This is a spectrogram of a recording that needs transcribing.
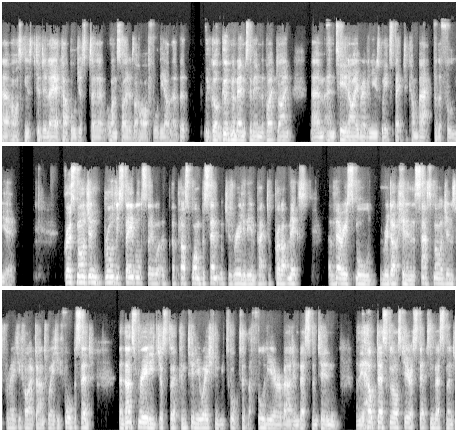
uh, asking us to delay a couple, just uh, one side of the half or the other. But we've got good momentum in the pipeline, um, and T&I revenues we expect to come back for the full year. Gross margin broadly stable, so a, plus 1%, which is really the impact of product mix. A very small reduction in the SaaS margins from 85 down to 84%. And that's really just a continuation. We talked at the full year about investment in the help desk last year, a stepped investment.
